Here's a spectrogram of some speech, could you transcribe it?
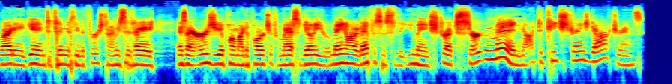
Writing again to Timothy the first time, he says, Hey, as I urge you upon my departure from Macedonia, you remain on at Ephesus so that you may instruct certain men not to teach strange doctrines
